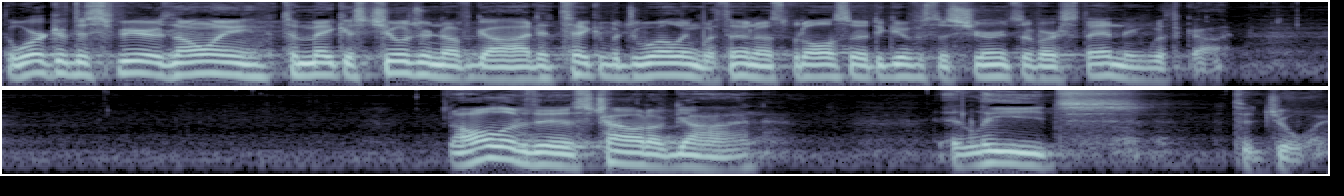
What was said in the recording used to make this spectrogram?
The work of the Spirit is not only to make us children of God and take up a dwelling within us, but also to give us assurance of our standing with God. All of this, child of God, it leads to joy.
